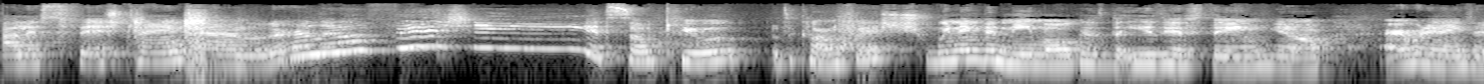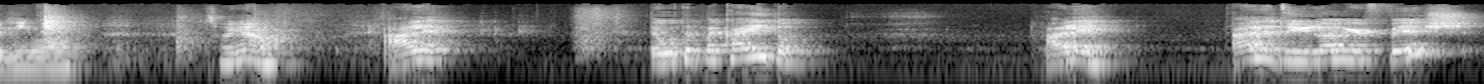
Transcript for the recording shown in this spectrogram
Ali's fish tank and look at her little fishy. It's so cute. It's a clownfish. We named it Nemo because the easiest thing, you know, everybody names it Nemo. So yeah. Ale, ¿te gusta el pescadito? Ale, Ale, do you love your fish?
